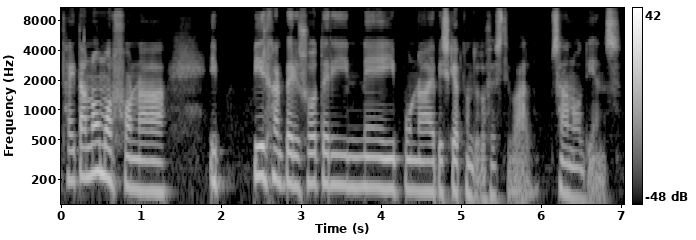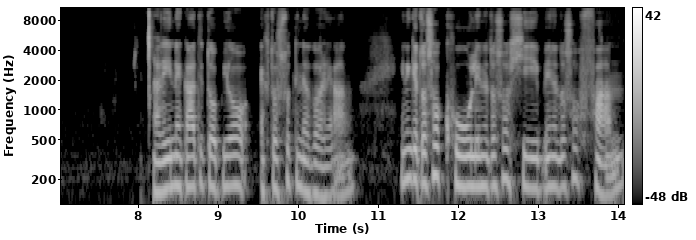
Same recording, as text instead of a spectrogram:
θα ήταν όμορφο να υπήρχαν περισσότεροι νέοι που να επισκέπτονται το φεστιβάλ σαν audience. Δηλαδή είναι κάτι το οποίο εκτός του ότι είναι δωρεάν, είναι και τόσο cool, είναι τόσο hip, είναι τόσο fun,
